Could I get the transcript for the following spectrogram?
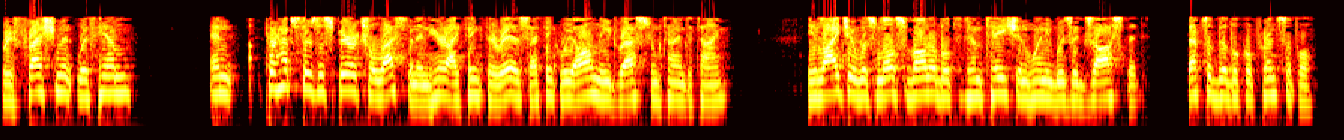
refreshment with Him. And perhaps there's a spiritual lesson in here. I think there is. I think we all need rest from time to time. Elijah was most vulnerable to temptation when he was exhausted. That's a biblical principle.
